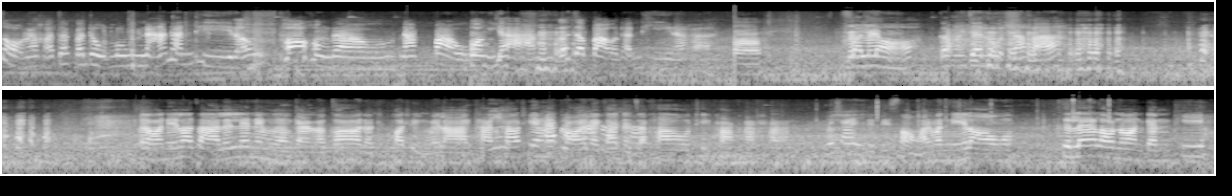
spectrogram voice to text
สองนะคะ จะกระโดดลงน้ำทันทีแล้ว พ่อของเรานักเป่าห่วงยางก็จะเป่าทันทีนะคะอ่าฟันเล่หนรอๆกำลังจะหลุดนะคะ แต่วันนี้เราจะเล่นๆในเมืองกัน แล้วก็เดี๋ยวพอถึงเวลาทานข้าวเที่ยงเรียบร้อยอะไรก็เดี๋ยวจะเข้าที่พักนะคะ ไม่ใช่คืนที่สองวันวันนี้เรา คืนแรกเรานอนกันที่ฮ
